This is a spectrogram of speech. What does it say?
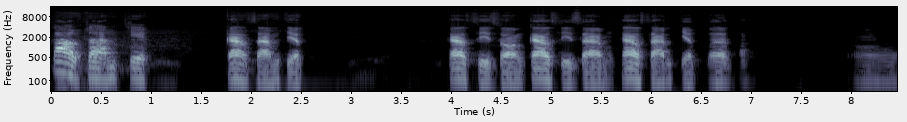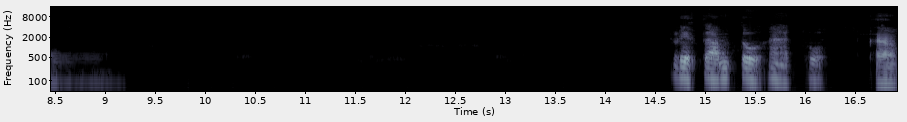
เก้าสามเจ็ดเก้าสามเจ็ดเก้าสี่สองเก้าสี่สามเก้าสามเจ็ดเบอร์ครับโอ้เลขสามตัวห้าตัวครับ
